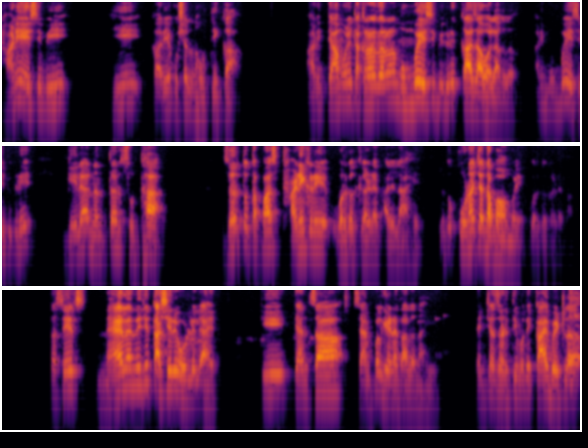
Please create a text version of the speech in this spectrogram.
ठाणे एसीबी ही कार्यकुशल नव्हती का? आणि त्यामुळे तक्रारदारांना मुंबई एसीपीकडे का जावं लागलं? आणि मुंबई एसीपीकडे गेल्यानंतर सुद्धा जर तो तपास ठाणेकडे वर्ग करण्यात आलेला आहे तर तो कोणाच्या दबावामुळे वर्ग करण्यात आला? तसेच न्यायालयाने जे ताशेरे ओढलेले आहेत की त्यांचा सॅम्पल घेण्यात आलं नाही त्यांच्या झडतीमध्ये काय भेटलं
